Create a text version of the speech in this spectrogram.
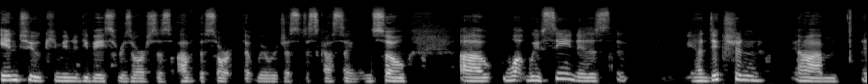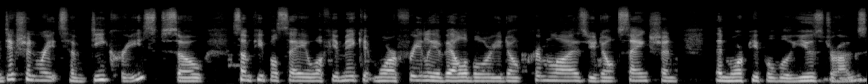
into community based resources of the sort that we were just discussing. And so uh, what we've seen is uh, addiction um, addiction rates have decreased. So some people say, well, if you make it more freely available or you don't criminalize, you don't sanction, then more people will use drugs.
